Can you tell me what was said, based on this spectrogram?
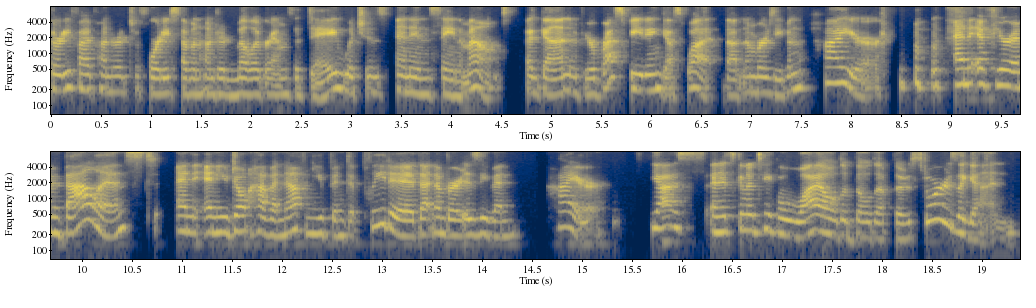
3,500 to 4,700 milligrams a day, which is an insane amount. Again, if you're breastfeeding, guess what? That number is even higher. and if you're imbalanced and, and you don't have enough and you've been depleted, that number is even higher. Yes. And it's going to take a while to build up those stores again.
